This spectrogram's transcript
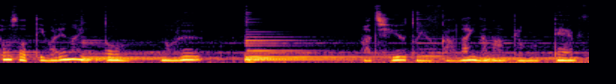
どうぞって言われないと乗る、まあ、自由というかないんだなって思って。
